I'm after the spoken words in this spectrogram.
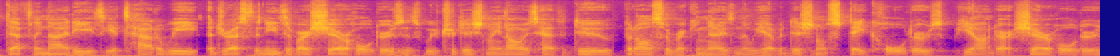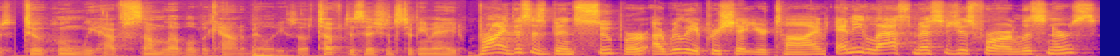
definitely not easy. It's how do we address the needs of our shareholders, as we've traditionally and always had to do, but also recognizing that we have additional stakeholders beyond our shareholders to whom we have some level of accountability. So tough decisions to be made. Brian, this has been super. I really appreciate your time. Any last messages for our listeners?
